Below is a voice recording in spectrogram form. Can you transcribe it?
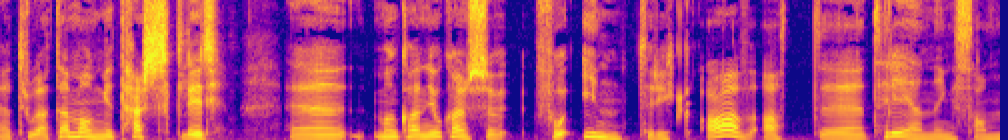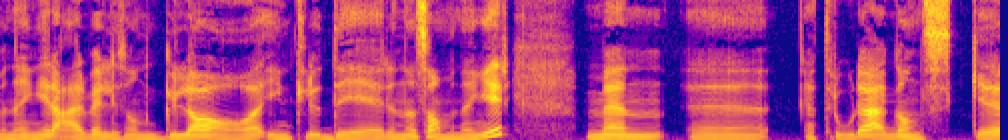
Jeg tror at det er mange terskler. Eh, man kan jo kanskje få inntrykk av at eh, treningssammenhenger er veldig sånn glade, inkluderende sammenhenger. Men eh, jeg tror det er ganske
